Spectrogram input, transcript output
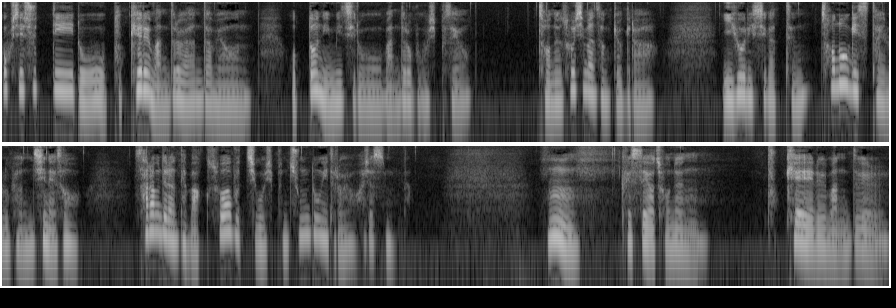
혹시 수디도 부캐를 만들어야 한다면 어떤 이미지로 만들어 보고 싶으세요? 저는 소심한 성격이라 이효리 씨 같은 천옥이 스타일로 변신해서 사람들한테 막 쏘아붙이고 싶은 충동이 들어요. 하셨습니다. 음, 글쎄요. 저는 부캐를 만들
